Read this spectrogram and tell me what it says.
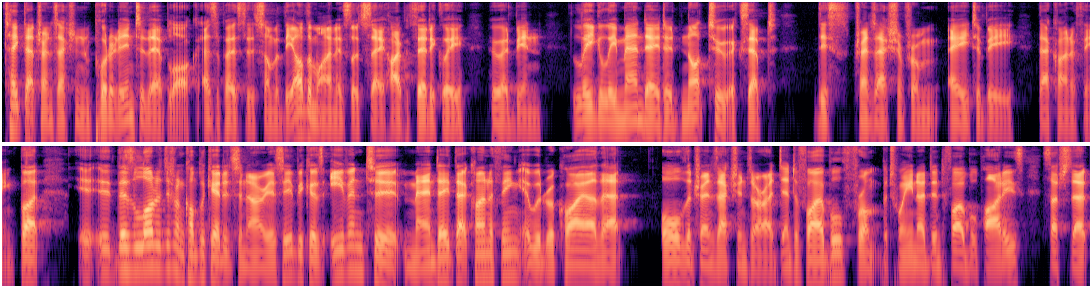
take that transaction and put it into their block as opposed to some of the other miners let's say hypothetically who had been legally mandated not to accept this transaction from A to B, that kind of thing. But it, it, there's a lot of different complicated scenarios here because even to mandate that kind of thing, it would require that all the transactions are identifiable from between identifiable parties, such that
